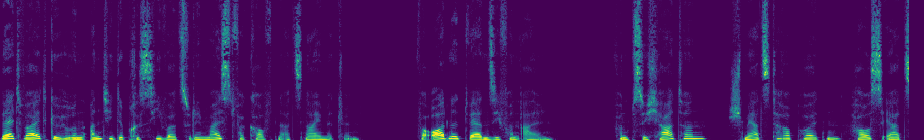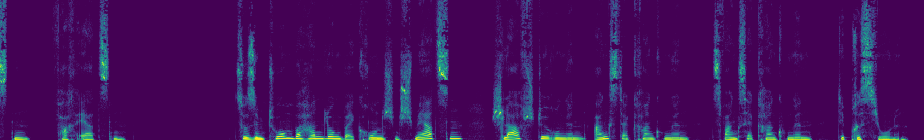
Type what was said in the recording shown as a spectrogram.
Weltweit gehören Antidepressiva zu den meistverkauften Arzneimitteln. Verordnet werden sie von allen. Von Psychiatern, Schmerztherapeuten, Hausärzten, Fachärzten. Zur Symptombehandlung bei chronischen Schmerzen, Schlafstörungen, Angsterkrankungen, Zwangserkrankungen, Depressionen.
